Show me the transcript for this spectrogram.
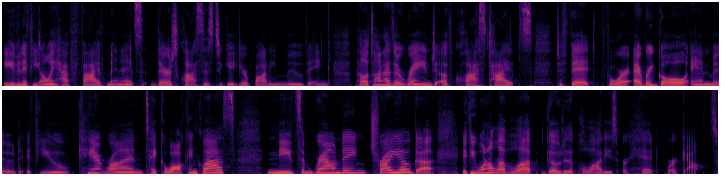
Even if you only have five minutes, there's classes to get your body moving. Peloton has a range of class types to fit for every goal and mood. If you can't run, take a walking class, need some grounding, try yoga. If you want to level up, go to the Pilates or HIIT workouts.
